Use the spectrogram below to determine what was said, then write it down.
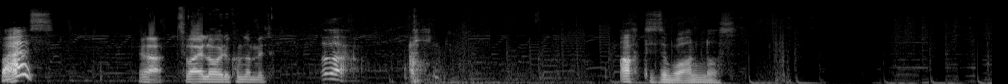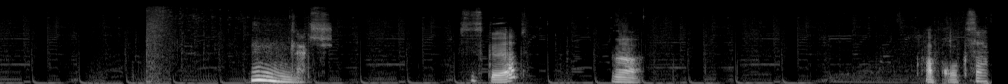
Was? Ja, zwei Leute kommen damit. Ach, die sind woanders. Hm. Klatsch. Hast du es gehört? Ja. Hab Rucksack.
